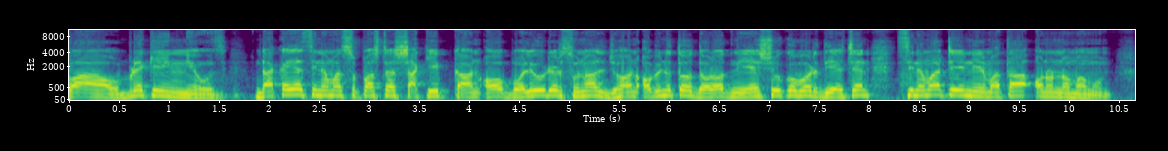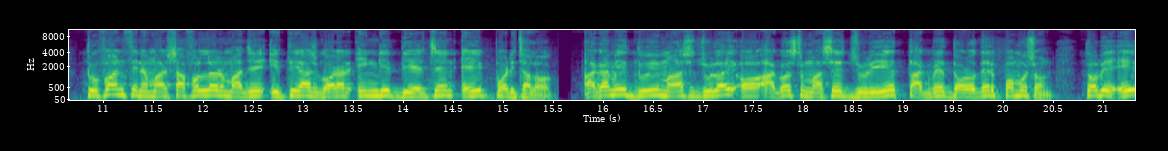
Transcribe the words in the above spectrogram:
ওয়াও ব্রেকিং নিউজ ডাকাইয়া সিনেমার সুপারস্টার শাকিব খান ও বলিউডের সোনাল জোহান অভিনীত দরদ নিয়ে সুখবর দিয়েছেন সিনেমাটির নির্মাতা অনন্য মামুন। তুফান সিনেমার সাফল্যের মাঝে ইতিহাস গড়ার ইঙ্গিত দিয়েছেন এই পরিচালক। আগামী দুই মাস জুলাই ও আগস্ট মাসে জুড়িয়ে থাকবে দরদের প্রমোশন। তবে এই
